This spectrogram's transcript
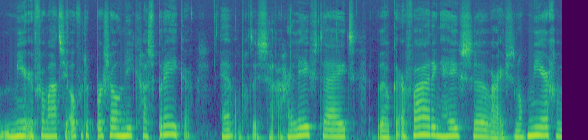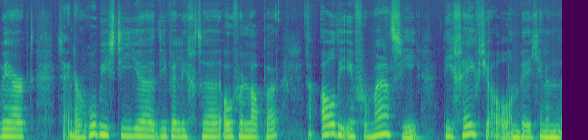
meer informatie over de persoon die ik ga spreken. Wat is haar leeftijd? Welke ervaring heeft ze? Waar heeft ze nog meer gewerkt? Zijn er hobby's die, eh, die wellicht eh, overlappen? Nou, al die informatie die geeft je al een beetje een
